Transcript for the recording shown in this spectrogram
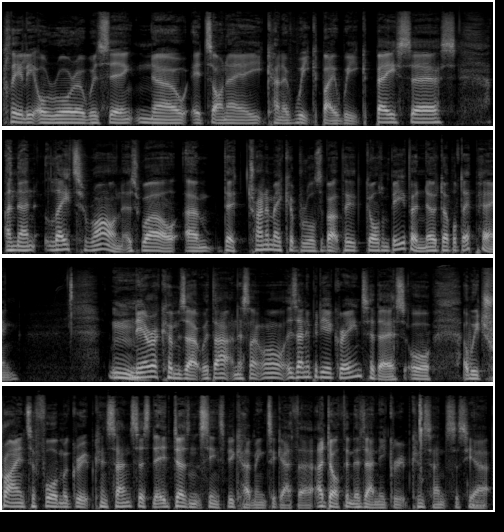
Clearly, Aurora was saying no, it's on a kind of week by week basis. And then later on as well, um, they're trying to make up rules about the Golden Beaver, no double dipping. Mm. Nearah comes out with that, and it's like, well, is anybody agreeing to this, or are we trying to form a group consensus? It doesn't seem to be coming together. I don't think there's any group consensus yet.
